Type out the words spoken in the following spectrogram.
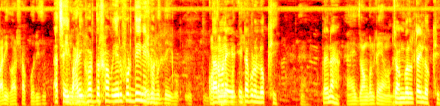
বাড়ি ঘর সব করেছি। আচ্ছা এই বাড়ি ঘর তো সব এর উপর দিয়েই নির্ভর। তার মানে এটা পুরো লক্ষ্মী। হ্যাঁ। তাই না? হ্যাঁ জঙ্গলটাই আমাদের। জঙ্গলটাই লক্ষ্মী।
